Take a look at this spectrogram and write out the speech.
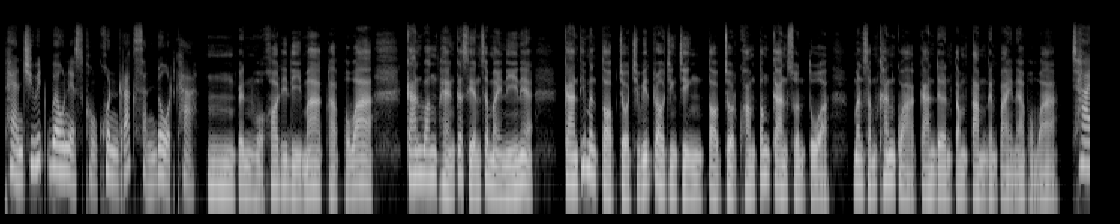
แผนชีวิต wellness ของคนรักสันโดษค่ะๆอืม เป็นหัวข้อที่ดีมากครับ เพราะว่าการวางแผนเกษียณสมัยนี้เนี่ย การที่มันตอบโจทย์ชีวิตเราจริง ๆ ตอบโจทย์ความต้องการส่วนตัว มันสำคัญกว่าการเดินตำๆกันไปนะ ผมว่า ใช่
